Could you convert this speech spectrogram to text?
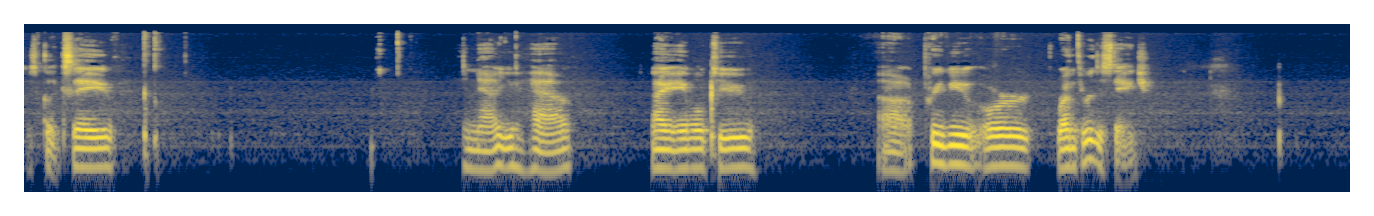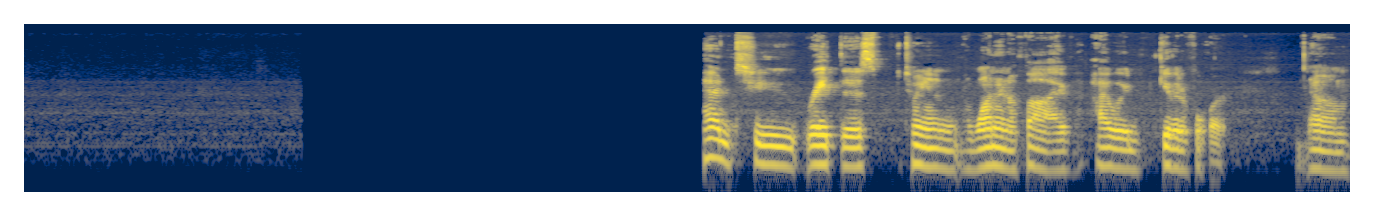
Just click save. And now you have, now you're able to uh, preview or run through the stage. Had to rate this between a 1 and a 5, I would give it a 4. Um,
